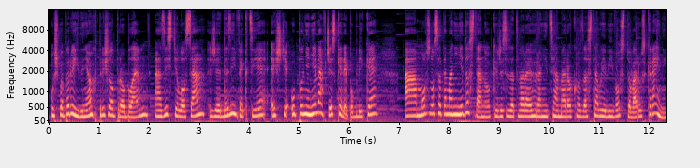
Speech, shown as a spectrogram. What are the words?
Už po prvých dňoch prišiel problém a zistilo sa, že dezinfekcie ešte úplne nemá v Českej republike a možno sa tam ani nedostanú, keďže sa zatvárajú hranice a Maroko zastavuje vývoz tovaru z krajiny.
